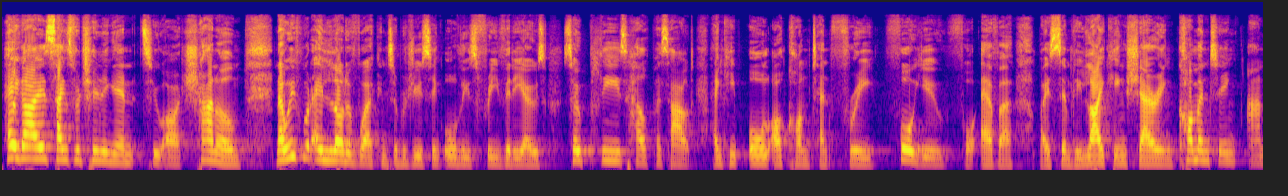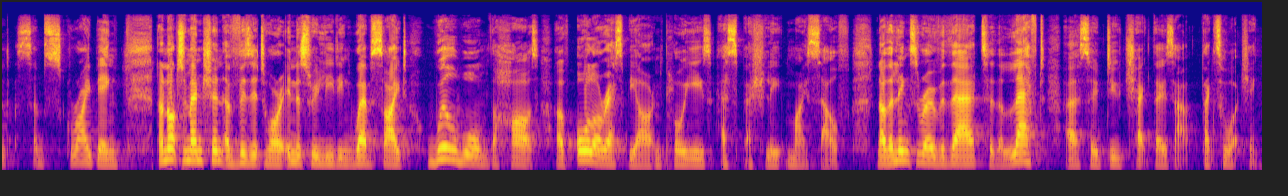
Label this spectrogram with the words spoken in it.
Hey guys, thanks for tuning in to our channel. Now, we've put a lot of work into producing all these free videos, so please help us out and keep all our content free for you forever by simply liking, sharing, commenting, and subscribing. Now, not to mention, a visit to our industry leading website will warm the hearts of all our SBR employees, especially myself. Now, the links are over there to the left, uh, so do check those out. Thanks for watching.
